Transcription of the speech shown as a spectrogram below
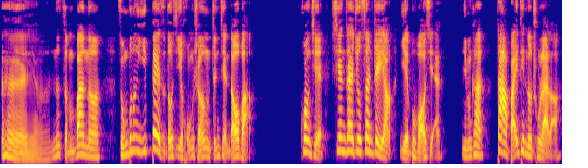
哎呀，那怎么办呢？总不能一辈子都系红绳真剪刀吧？况且现在就算这样也不保险。你们看，大白天都出来了。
